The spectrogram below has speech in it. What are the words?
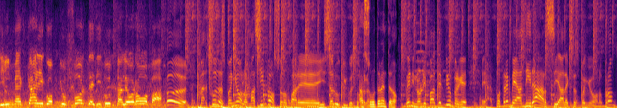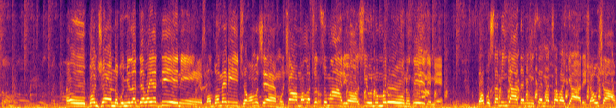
il meccanico più forte di tutta l'Europa. Eh, ma scusa spagnolo, ma si possono fare i saluti in questo programma? Assolutamente no. Quindi non li fate più perché eh, potrebbe adirarsi Alex Spagnolo. Pronto? Oh, buongiorno, pugnata de Vaiardini, buon pomeriggio, come siamo? Ciao, ma Patrizio Mario, sì, un numero uno, credimi. Dopo sta minchiata me ne stanno a travagliare, ciao ciao.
